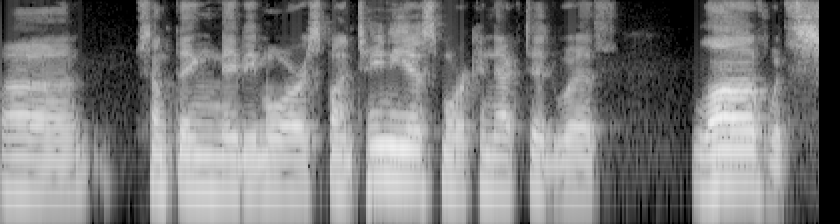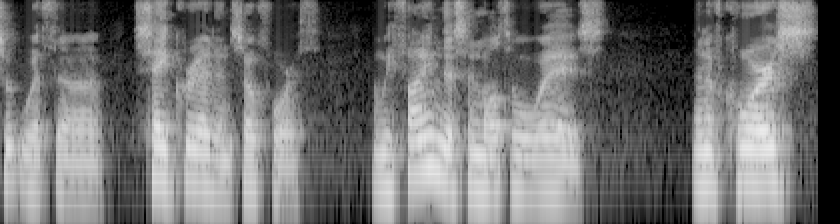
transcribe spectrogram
uh, something maybe more spontaneous, more connected with love, with, with uh, sacred, and so forth. And we find this in multiple ways. And of course,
